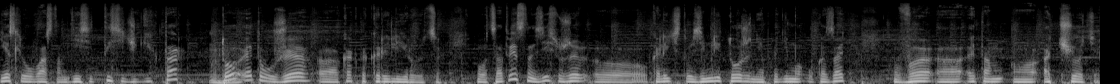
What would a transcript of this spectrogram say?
Если у вас там 10 тысяч гектар, угу. то это уже э, как-то коррелируется. Вот, соответственно, здесь уже э, количество земли тоже необходимо указать в э, этом э, отчете.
